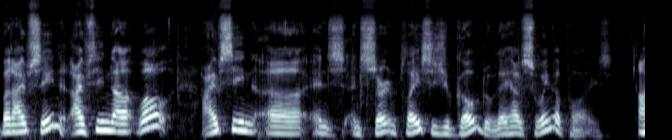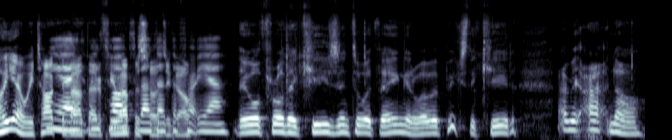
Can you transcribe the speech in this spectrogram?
But I've seen it. I've seen, uh, well, I've seen uh, in, in certain places you go to, they have swinger parties. Oh yeah, we talked yeah, about that a few episodes that ago. fir- yeah. They all throw their keys into a thing, and whoever picks the key. to- I mean, I, no,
